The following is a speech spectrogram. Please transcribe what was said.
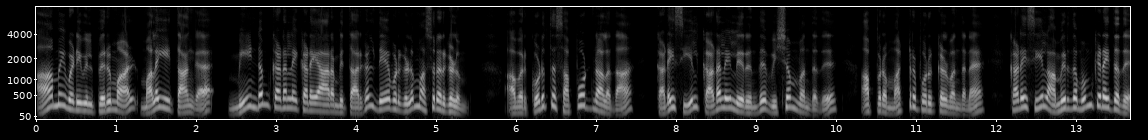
ஆமை வடிவில் பெருமாள் மலையை தாங்க மீண்டும் கடலை கடைய ஆரம்பித்தார்கள் தேவர்களும் அசுரர்களும். அவர் கொடுத்த சப்போர்ட்னால தான் கடைசியில் கடலிலிருந்து விஷம் வந்தது அப்புறம் மற்ற பொருட்கள் வந்தன கடைசியில் அமிர்தமும் கிடைத்தது.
